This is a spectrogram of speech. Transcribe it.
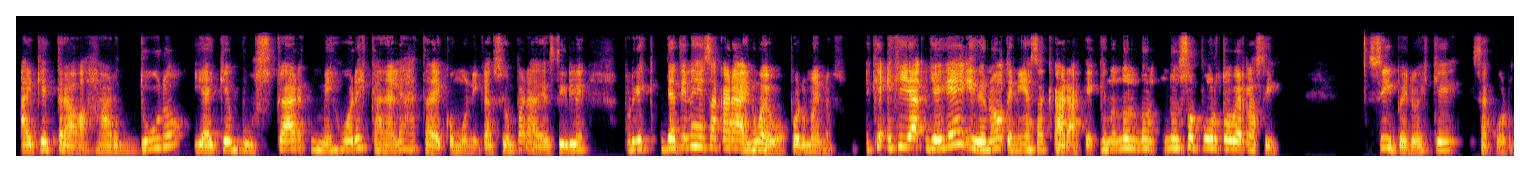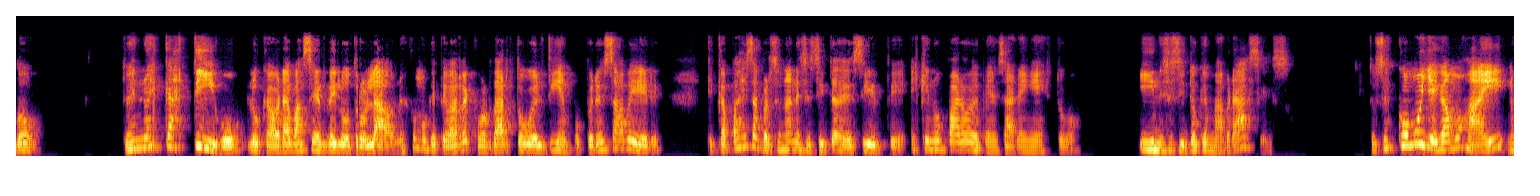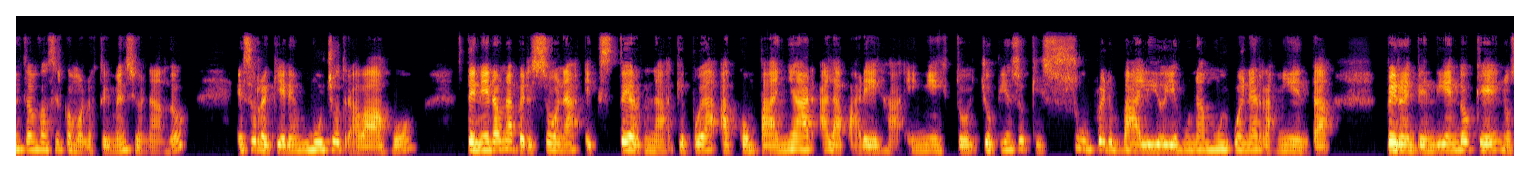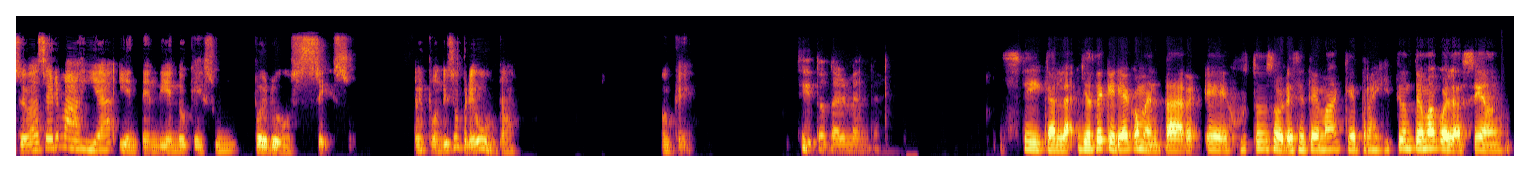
hay que trabajar duro y hay que buscar mejores canales hasta de comunicación para decirle, porque ya tienes esa cara de nuevo, por lo menos. Es que, es que ya llegué y de nuevo tenía esa cara, que, no, no, no, no soporto verla así. Sí, pero es que se acordó. Entonces no es castigo lo que ahora va a ser del otro lado, no es como que te va a recordar todo el tiempo, pero es saber que capaz esa persona necesita decirte, es que no paro de pensar en esto, y necesito que me abraces. Entonces, ¿cómo llegamos ahí? No es tan fácil como lo estoy mencionando. Eso requiere mucho trabajo, tener a una persona externa que pueda acompañar a la pareja en esto, yo pienso que es súper válido y es una muy buena herramienta, pero entendiendo que no se va a hacer magia y entendiendo que es un proceso. ¿Respondí su pregunta? Ok. Sí, totalmente. Sí, Carla, yo te quería comentar eh, justo sobre ese tema, que trajiste un tema a colación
